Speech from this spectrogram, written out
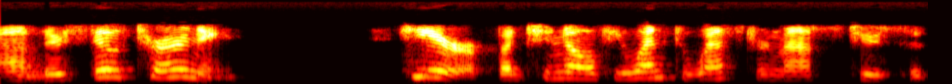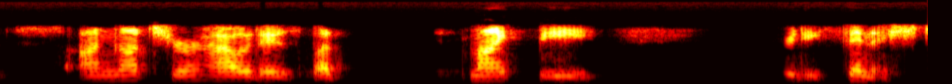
Um, they're still turning here, but you know, if you went to Western Massachusetts, I'm not sure how it is, but it might be pretty finished.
